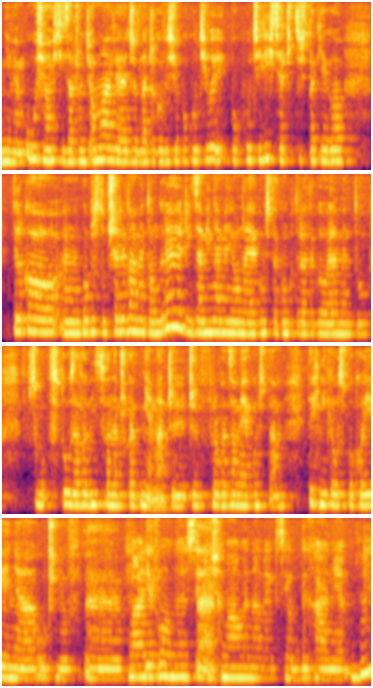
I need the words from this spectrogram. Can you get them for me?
nie wiem, usiąść i zacząć omawiać, że dlaczego wy się pokłóciły, pokłóciliście, czy coś takiego. Tylko e, po prostu przerywamy tą grę i zamieniamy ją na jakąś taką, która tego elementu współzawodnictwa na przykład nie ma. Czy, czy wprowadzamy jakąś tam technikę uspokojenia uczniów. e, jak- Mindfulness, tak. jakieś małe na lekcji, oddychanie. Mhm.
